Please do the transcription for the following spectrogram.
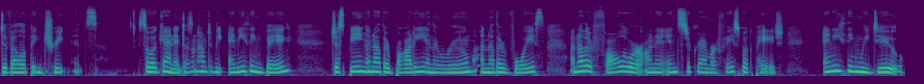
developing treatments. So, again, it doesn't have to be anything big. Just being another body in the room, another voice, another follower on an Instagram or Facebook page, anything we do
